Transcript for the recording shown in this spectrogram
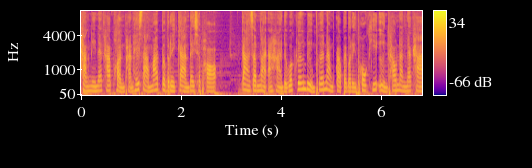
ทางนี้นะคะผ่อนผันให้สามารถเปิดบริการได้เฉพาะ การจำหน่ายอาหารหรือว่าเครื่องดื่มเพื่อนำกลับไปบริโภคที่อื่นเท่านั้นนะคะ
